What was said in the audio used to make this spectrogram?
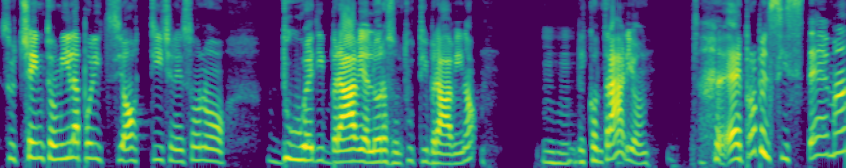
su 100.000 poliziotti ce ne sono due di bravi, allora sono tutti bravi, no? Mhm. Il contrario, è proprio il sistema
